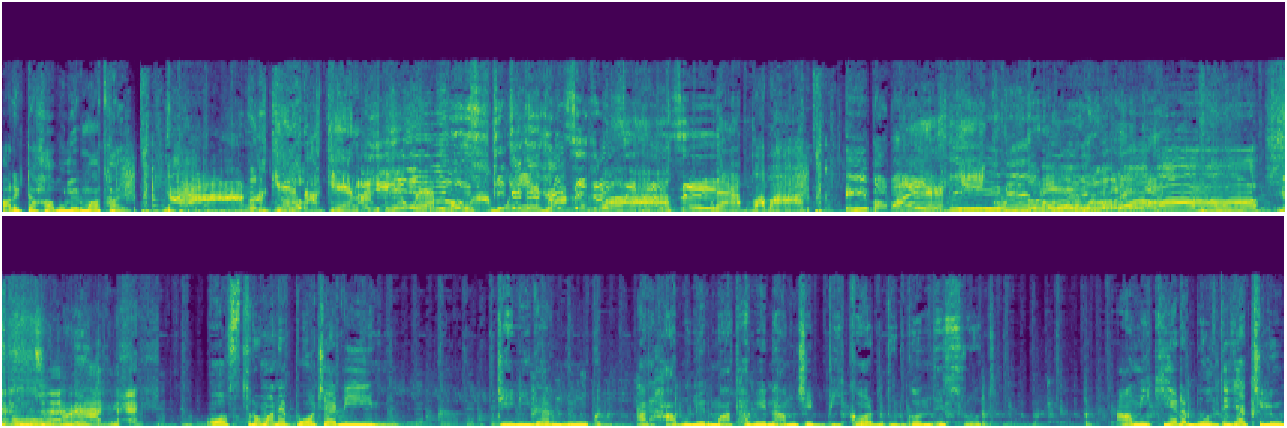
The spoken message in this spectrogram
আর একটা হাবুলের মাথায় আরে কি হলো? ওরে বাবা এই বাবা কি গন্ধ রে? অস্ত্র মানে পচা ডিম। টেনিদার মুখ আর হাবুলের মাথা বেয়ে নামছে বিকট দুর্গন্ধের স্রোত। আমি কি একটা বলতে যাচ্ছিলুম?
